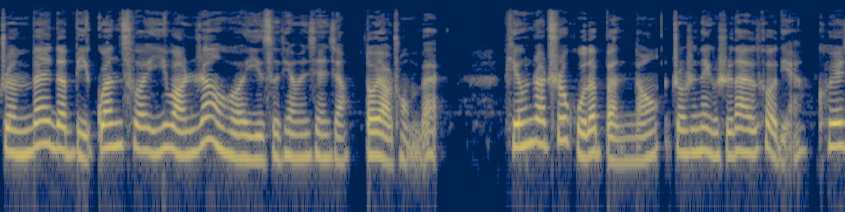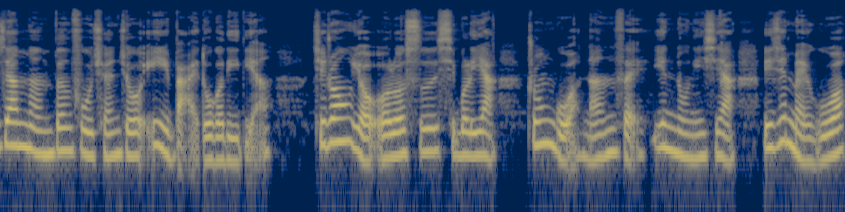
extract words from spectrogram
准备的比观测以往任何一次天文现象都要充沛。凭着吃苦的本能，这是那个时代的特点。科学家们奔赴全球一百多个地点。其中有俄罗斯西伯利亚、中国南非、印度尼西亚以及美国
